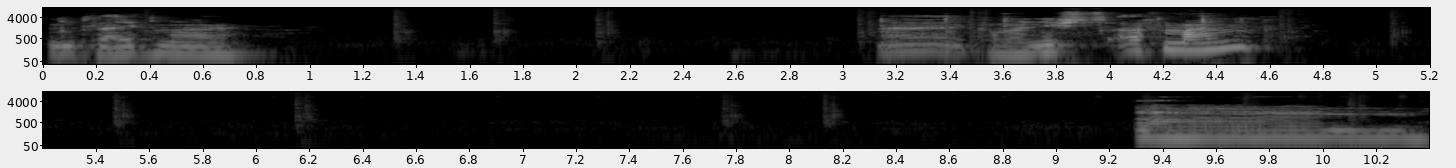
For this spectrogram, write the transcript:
Und gleich mal. Äh, kann man nichts aufmachen. Ähm,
